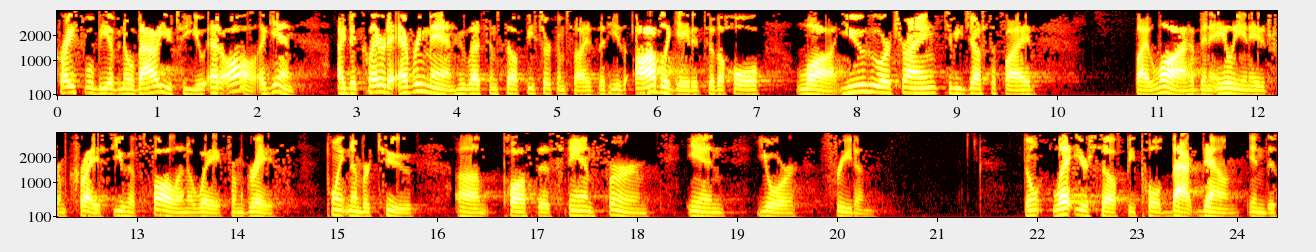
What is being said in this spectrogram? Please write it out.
Christ will be of no value to you at all. Again, I declare to every man who lets himself be circumcised that he is obligated to the whole law. You who are trying to be justified by law have been alienated from Christ. You have fallen away from grace. Point number two, um, Paul says, stand firm in your freedom. Don't let yourself be pulled back down in this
